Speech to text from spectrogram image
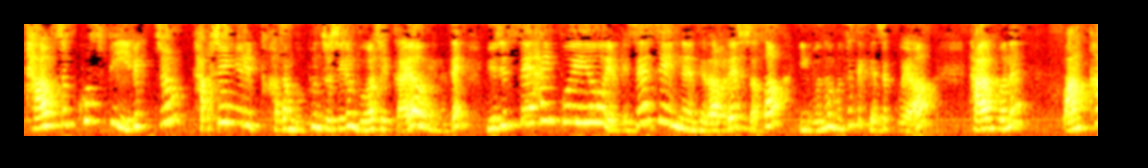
다음 주 코스피 200 중 수익률이 가장 높은 주식은 무엇일까요? 했는데 유진스의 하이포이어 이렇게 센스 있는 대답을 해주셔서 이분 한분 선택되셨고요. 다음 분은 왕카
